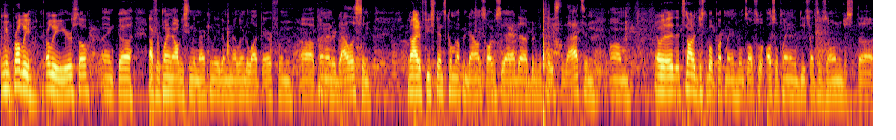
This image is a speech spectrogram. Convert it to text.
I mean, probably probably a year or so. I think uh, after playing obviously in the American League, I mean, I learned a lot there from uh, playing under Dallas, and you know, I had a few stints coming up and down, so obviously I had a bit of a taste of that. And um, you know, it's not just about puck management; it's also also playing in the defensive zone and just uh,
